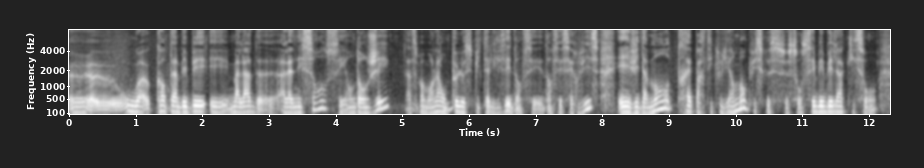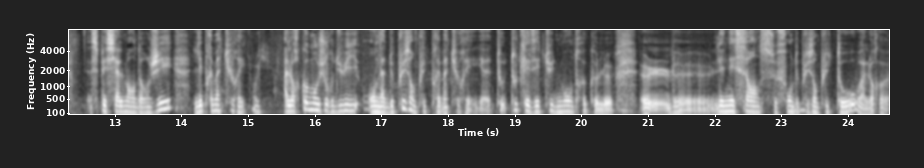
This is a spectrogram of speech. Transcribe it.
euh, où quand un bébé est malade à la naissance et en danger, à ce moment-là, on peut l'hospitaliser dans ces, dans ces services. Et évidemment, très particulièrement, puisque ce sont ces bébés-là qui sont spécialement en danger, les prématurés. Oui. Alors comme aujourd'hui, on a de plus en plus de prématurés, toutes les études montrent que euh, le, les naissances se font de plus en plus tôt. Alors euh,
